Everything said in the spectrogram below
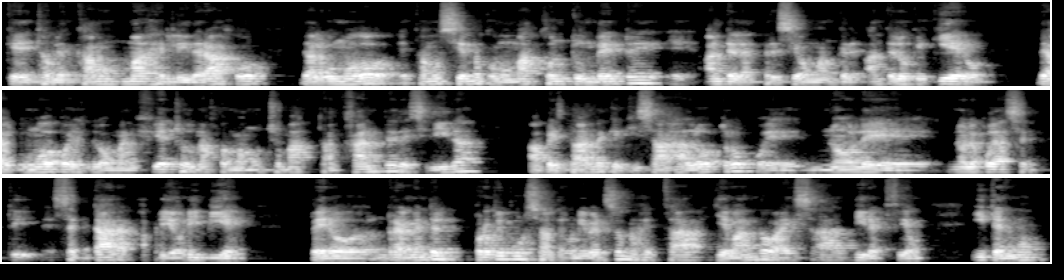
que establezcamos más el liderazgo. De algún modo estamos siendo como más contundentes eh, ante la expresión, ante, ante lo que quiero, de algún modo pues lo manifiesto de una forma mucho más tanjante, decidida a pesar de que quizás al otro pues no le, no le pueda sentar a priori bien. Pero realmente el propio pulsar del universo nos está llevando a esa dirección y tenemos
